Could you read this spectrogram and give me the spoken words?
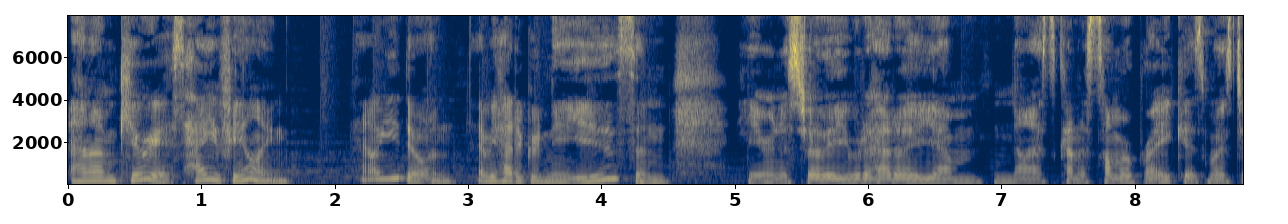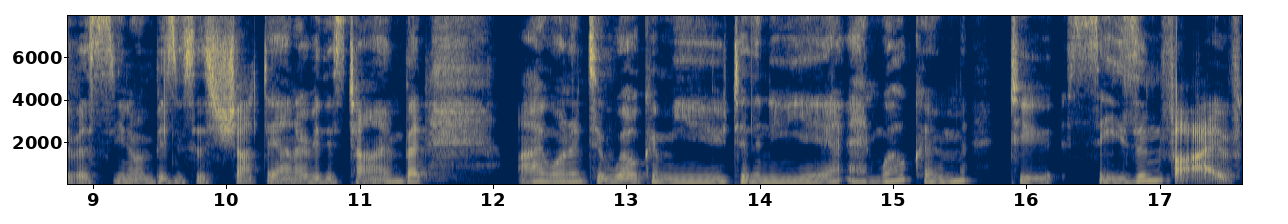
And I'm curious, how are you feeling? How are you doing? Have you had a good New Year's? And here in Australia, you would have had a um, nice kind of summer break, as most of us, you know, in businesses shut down over this time. But I wanted to welcome you to the new year and welcome to season five.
